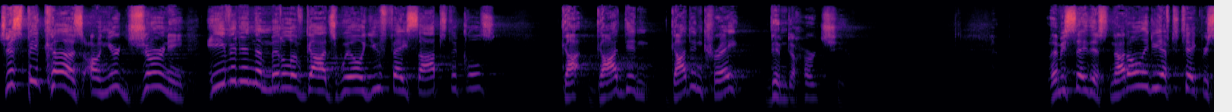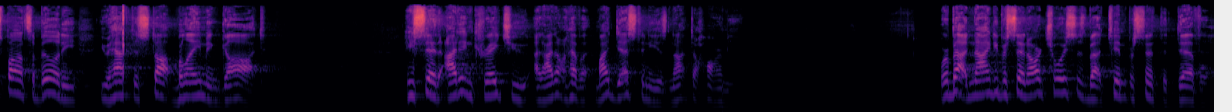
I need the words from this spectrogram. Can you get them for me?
Just because on your journey, even in the middle of God's will, you face obstacles, God, God, didn't, God didn't create them to hurt you. Let me say this not only do you have to take responsibility, you have to stop blaming God. He said, I didn't create you, and I don't have a, my destiny is not to harm you. We're about 90% our choices, about 10% the devil.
